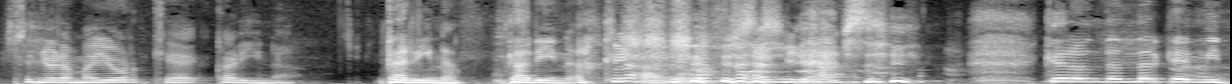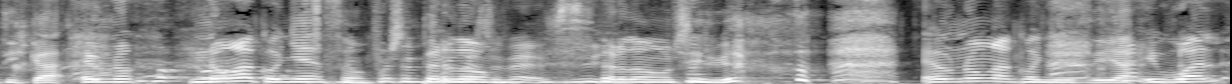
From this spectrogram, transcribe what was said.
Señora maior que é Karina. Karina, Karina. Claro, Celia. sí. Quero entender que é mítica. Eu non, non a coñezo. Pues perdón, ben, sí. perdón, Silvia. Eu non a coñecía. Igual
